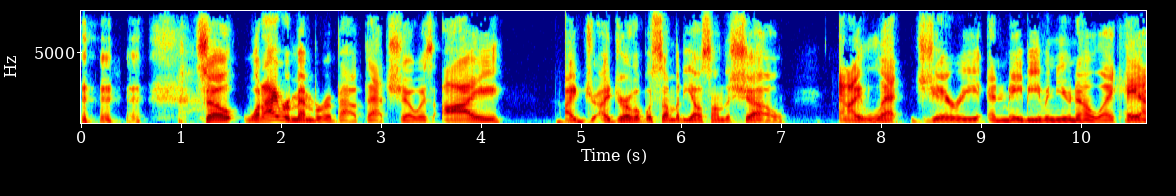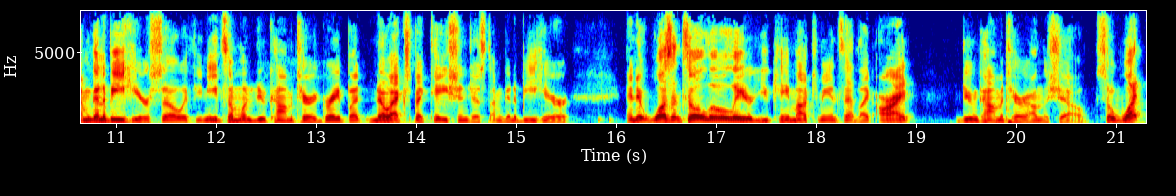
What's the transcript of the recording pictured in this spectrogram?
so what I remember about that show is I, I, dr- I drove up with somebody else on the show, and I let Jerry and maybe even you know, like, hey, I'm gonna be here. So if you need someone to do commentary, great, but no expectation. Just I'm gonna be here. And it wasn't until a little later you came up to me and said, like, all right, doing commentary on the show. So what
